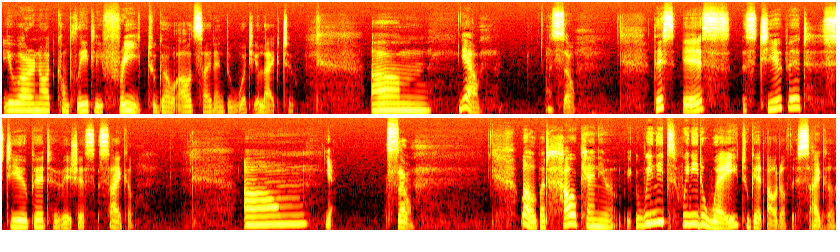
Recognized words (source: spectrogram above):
you are not completely free to go outside and do what you like to. Um yeah. So this is a stupid stupid vicious cycle. Um yeah. So well, but how can you we need we need a way to get out of this cycle,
